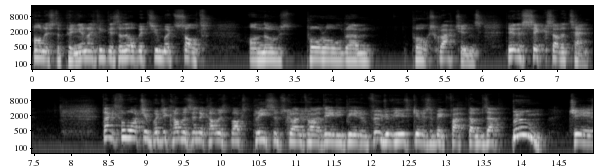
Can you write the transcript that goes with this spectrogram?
honest opinion. I think there's a little bit too much salt on those poor old um, pork scratchings. They're the 6 out of 10. Thanks for watching. Put your comments in the comments box. Please subscribe to our daily beer and food reviews. Give us a big fat thumbs up. Boom! Cheers.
